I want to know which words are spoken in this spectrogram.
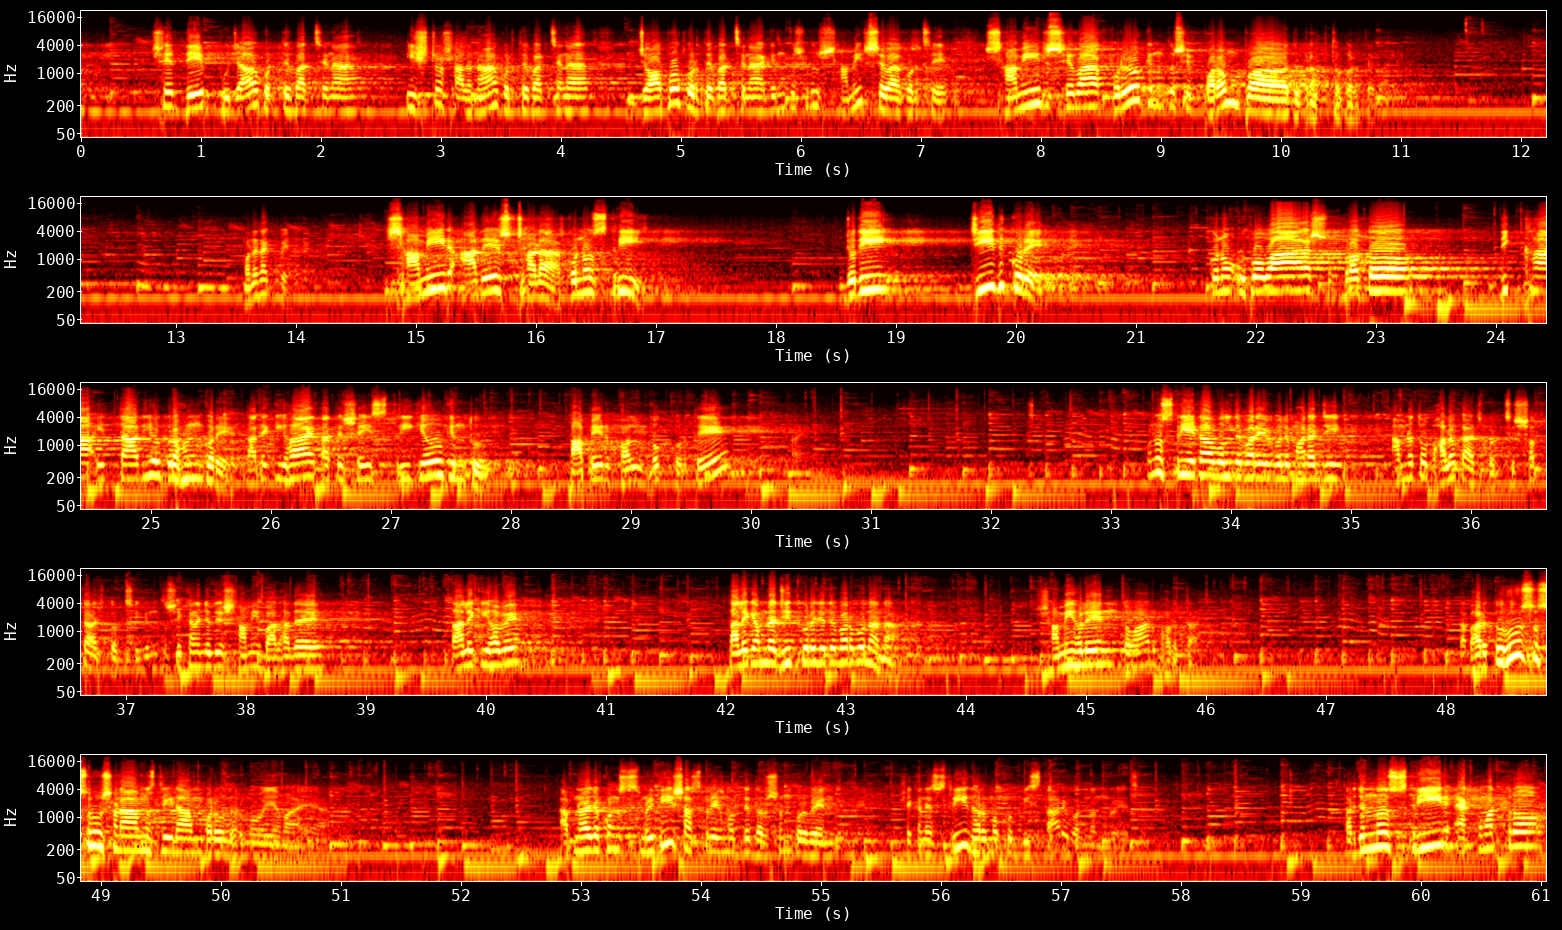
সে দেব পূজাও করতে পারছে না, ইষ্ট সাধনাও করতে পারছে না, জপও করতে পারছে না, কিন্তু শুধু স্বামীর সেবা করছে। স্বামীর সেবা করেও কিন্তু সে পরম পদ প্রাপ্ত করতে পারে। মনে রাখবে? স্বামীর আদেশ ছাড়া কোনো স্ত্রী যদি জিদ করে কোনো উপবাস, ব্রত দীক্ষা ইত্যাদিও গ্রহণ করে, তাতে কি হয়? তাতে সেই স্ত্রীকেও কিন্তু পাপের ফল ভোগ করতে কোনো স্ত্রী এটাও বলতে পারে, বলে মহারাজজি, আমরা তো ভালো কাজ করছি, সৎ কাজ করছি, কিন্তু সেখানে যদি স্বামী বাধা দেয়, তাহলে কি হবে? তাহলে কি আমরা জিদ করে যেতে পারব? না না। স্বামী হলেন তোমার ভর্তা। ভর্তুহু শুশ্রূষণাম স্ত্রীণাম পরো ধর্ম মায়া। আপনারা যখন স্মৃতি শাস্ত্রের মধ্যে দর্শন করবেন, সেখানে স্ত্রী ধর্ম খুব বিস্তারে বর্ণন রয়েছে। তার জন্য স্ত্রীর একমাত্র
